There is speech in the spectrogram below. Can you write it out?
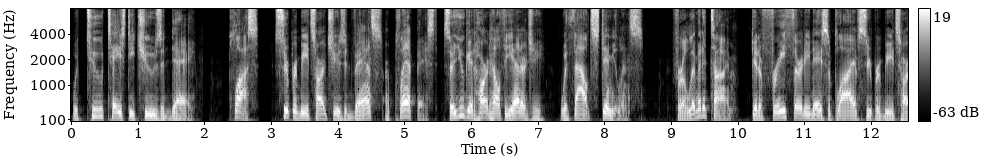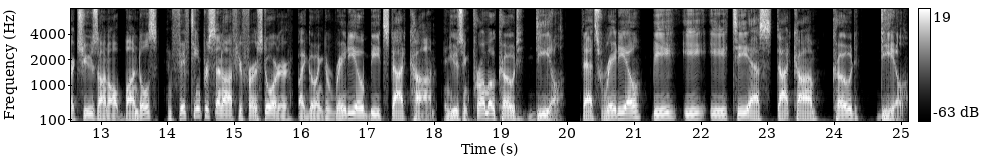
with two tasty chews a day. Plus, Superbeats Heart Chews Advance are plant based, so you get heart healthy energy without stimulants. For a limited time, get a free 30 day supply of Superbeats Heart Chews on all bundles and 15% off your first order by going to radiobeats.com and using promo code DEAL. That's radio, B E E T S dot com, code DEAL.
